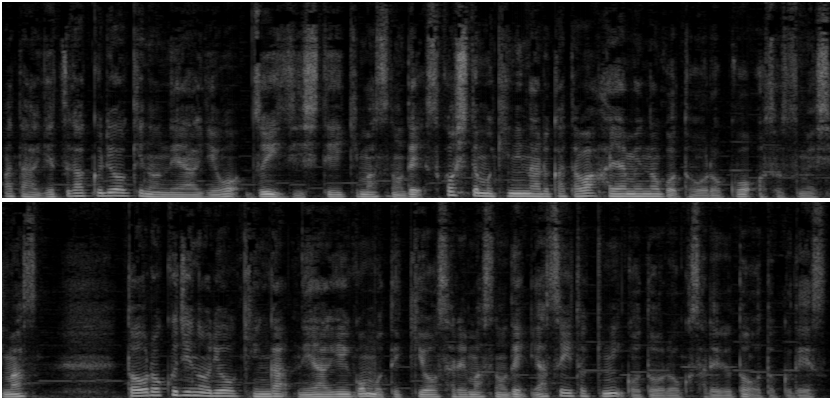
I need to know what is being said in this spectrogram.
また、月額料金の値上げを随時していきますので、少しでも気になる方は早めのご登録をお勧めします。登録時の料金が値上げ後も適用されますので、安い時にご登録されるとお得です。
